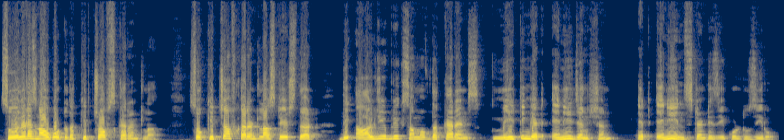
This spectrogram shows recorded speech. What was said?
So let us now go to the Kirchhoff's current law. So Kirchhoff current law states that the algebraic sum of the currents meeting at any junction at any instant is equal to 0.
